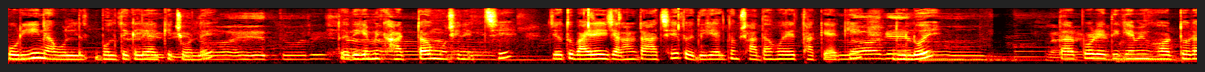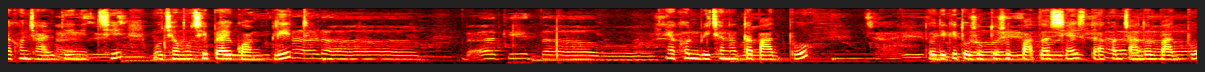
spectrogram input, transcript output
করি না বলতে গেলে আর কি চলে। তো এদিকে আমি খাটটাও মুছে নিচ্ছি। যেহেতু বাইরে এই জানালাটা আছে তো এদিকে একদম সাদা হয়ে থাকে আর কি ধুলোয়। তারপর এদিকে আমি ঘর ধরে এখন ঝাড় দিয়ে নিচ্ছি মোছামুছি প্রায় কমপ্লিট। এখন বিছানাটা পাতবো তো ওদিকে তোষক তোষক পাতা শেষ তো এখন চাদর পাতবো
